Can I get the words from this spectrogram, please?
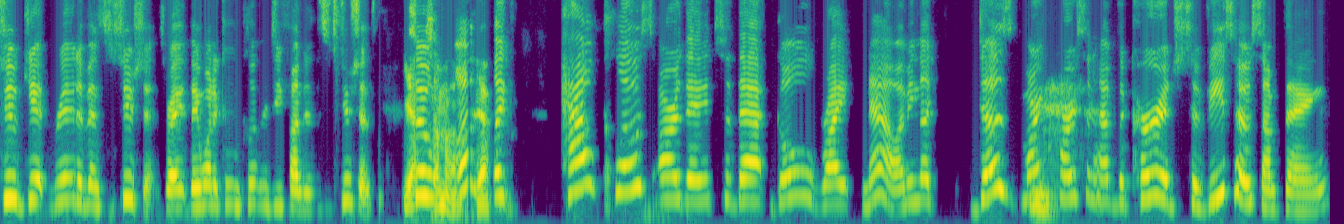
to get rid of institutions, right? They want to completely defund institutions. Yeah. so, some of them. Yeah. like, how close are they to that goal right now? I mean, like, does Mark Hmm. Parson have the courage to veto something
